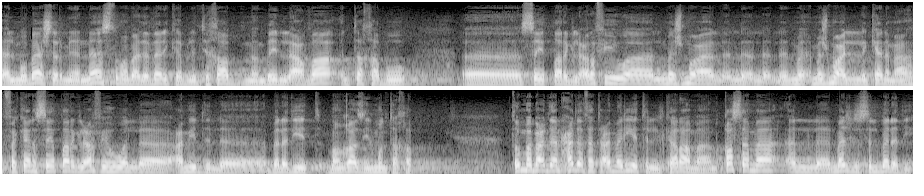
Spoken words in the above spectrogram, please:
المباشر من الناس ثم بعد ذلك بالانتخاب من بين الأعضاء انتخبوا السيد طارق العرفي والمجموعة المجموعة اللي كان معه. فكان السيد طارق العرفي هو عميد بلدية بنغازي المنتخب. ثم بعد أن حدثت عملية الكرامة انقسم المجلس البلدي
